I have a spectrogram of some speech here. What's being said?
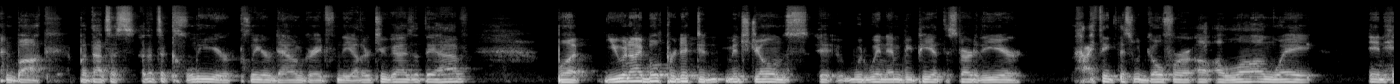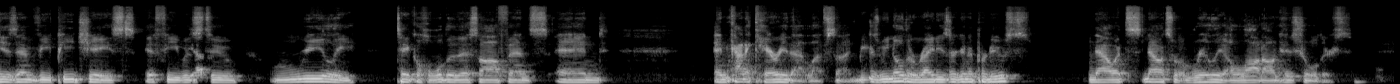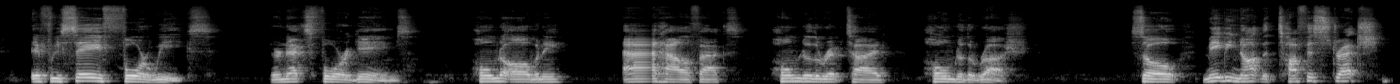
and Buck, but that's a that's a clear clear downgrade from the other two guys that they have. But you and I both predicted Mitch Jones eh, would win MVP at the start of the year. I think this would go for a, a long way in his MVP chase if he was to really take a hold of this offense and and kind of carry that left side because we know the righties are going to produce. Now it's now it's really a lot on his shoulders. If we say four weeks, their next four games, home to Albany, at Halifax, home to the Riptide, home to the Rush. So maybe not the toughest stretch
